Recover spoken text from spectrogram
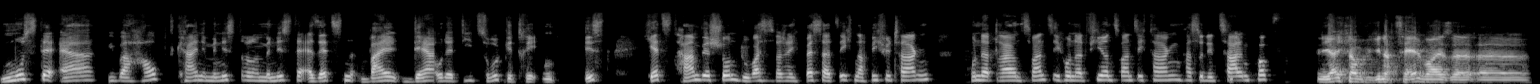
musste er überhaupt keine Ministerinnen und Minister ersetzen, weil der oder die zurückgetreten ist. Jetzt haben wir schon, du weißt es wahrscheinlich besser als ich, nach wie vielen Tagen? 123, 124 Tagen? Hast du die Zahl im Kopf? Ja, ich glaube, je nach Zählweise,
